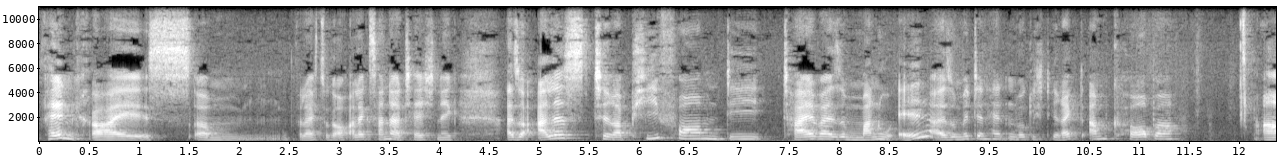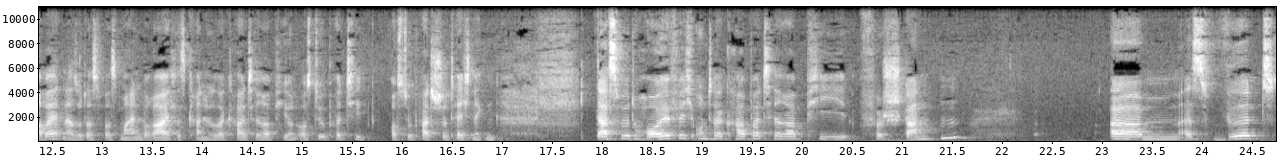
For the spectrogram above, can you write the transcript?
Feldenkreis, ähm, vielleicht sogar auch Alexandertechnik. Also alles Therapieformen, die teilweise manuell, also mit den Händen wirklich direkt am Körper arbeiten, also das, was mein Bereich ist, Kraniosakraltherapie und Osteopathie, osteopathische Techniken. Das wird häufig unter Körpertherapie verstanden. Ähm, es wird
